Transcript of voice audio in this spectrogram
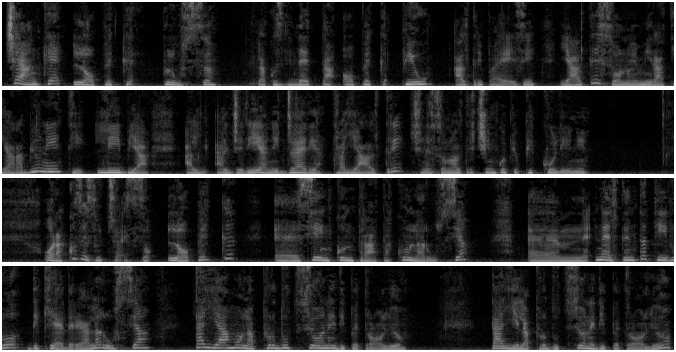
C'è anche l'OPEC Plus, la cosiddetta OPEC più altri paesi. Gli altri sono Emirati Arabi Uniti, Libia, Al- Algeria, Nigeria, tra gli altri ce ne sono altri cinque più piccolini. Ora, cosa è successo? L'OPEC eh, si è incontrata con la Russia ehm, nel tentativo di chiedere alla Russia tagliamo la produzione di petrolio. Tagli la produzione di petrolio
